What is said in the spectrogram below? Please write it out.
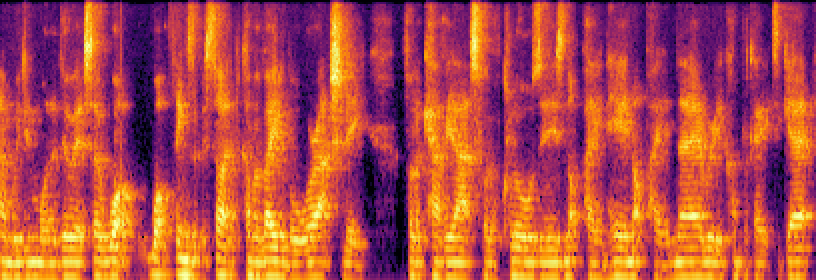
and we didn't want to do it. So what what things that started to become available were actually full of caveats, full of clauses, not paying here, not paying there, really complicated to get.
